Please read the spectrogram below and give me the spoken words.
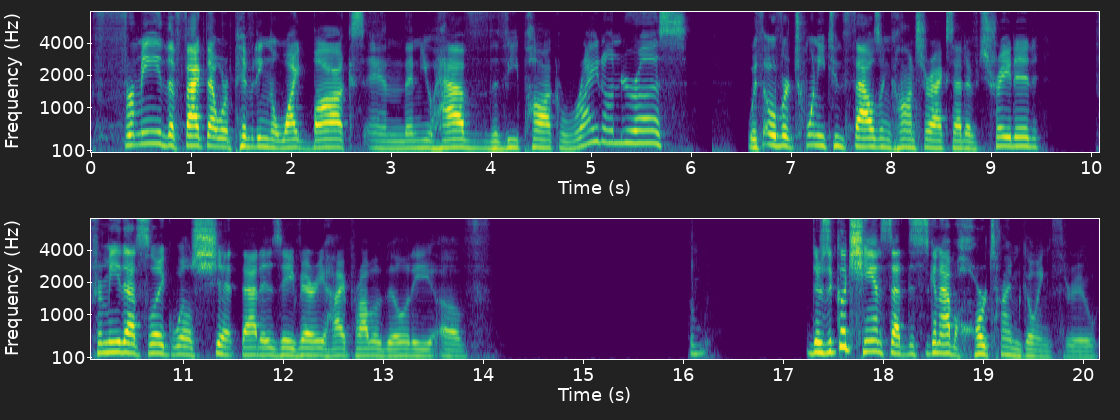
for me, the fact that we're pivoting the white box and then you have the VPOC right under us with over 22,000 contracts that have traded, for me, that's like, well, shit, that is a very high probability of. There's a good chance that this is going to have a hard time going through.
